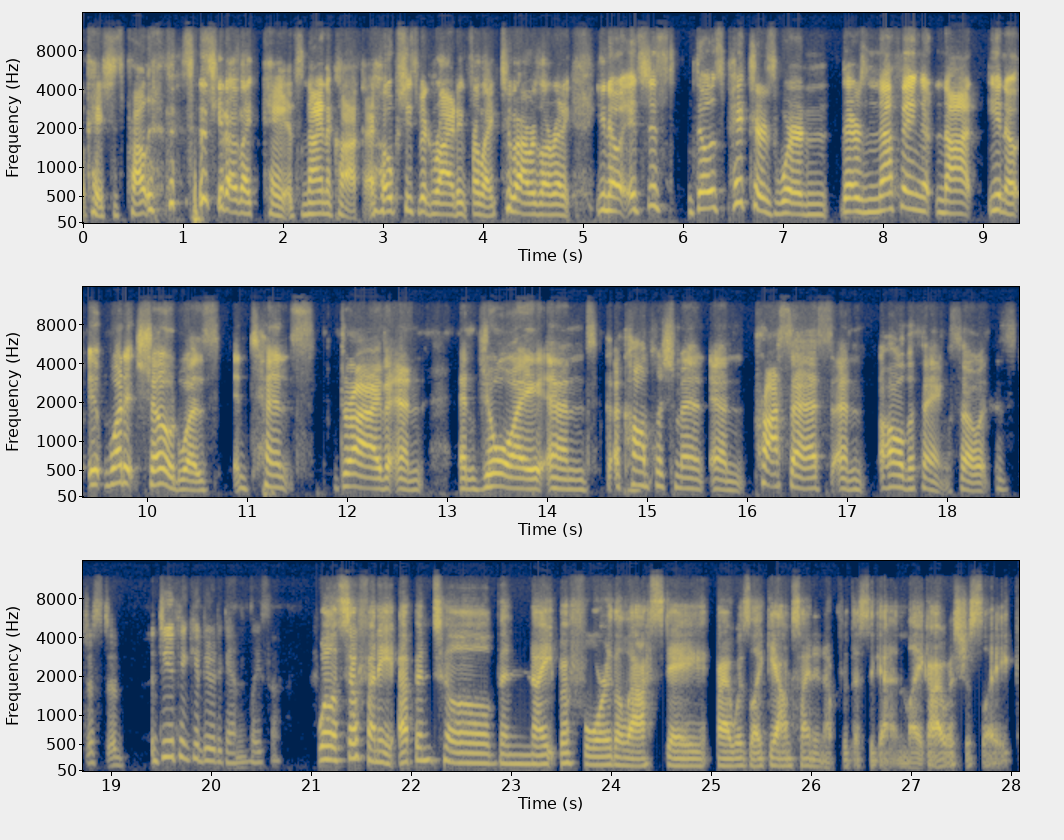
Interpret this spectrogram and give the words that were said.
okay, she's probably this is, you know, like, okay, it's nine o'clock. I hope she's been riding for like two hours already. You know, it's just those pictures were there's nothing not, you know, it what it showed was intense drive and and joy and accomplishment and process and all the things. So it's just a do you think you do it again, Lisa? Well, it's so funny. Up until the night before the last day, I was like, yeah, I'm signing up for this again. Like, I was just like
